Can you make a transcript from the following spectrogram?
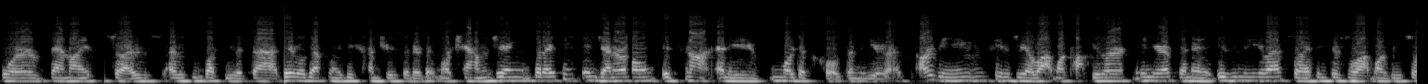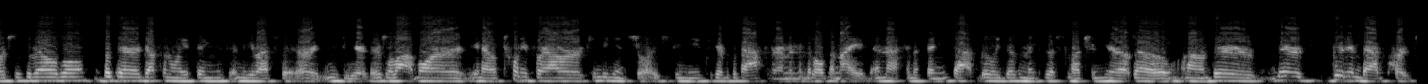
for van life. So I was, I was lucky with that. There will definitely be countries that are a bit more challenging, but I think in general, it's not any more difficult than the U.S. RVing seems to be a lot more popular in Europe than it is in the U.S. So I think there's a lot more resources available, but there are definitely things in the U.S That are easier. There's a lot more, you know, 24-hour convenience stores if you need to go to the bathroom in the middle of the night and that kind of thing. That really doesn't exist much in Europe. So um, there, are good and bad parts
